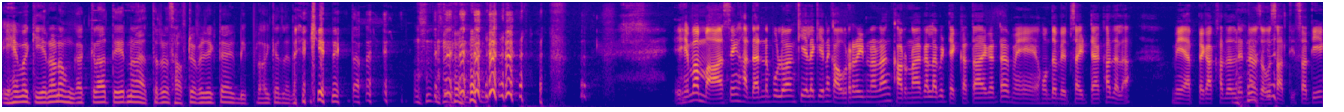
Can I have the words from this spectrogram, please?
එහෙම කියනන හුඟක් කලා තේරනවා ඇතර සොෆ්ට ප්‍රජෙක්ට ඩිප්ලෝයි කරලන කියන එහෙම මාසෙන් හදන්න පුළුවන් කියලා කියන කවුරරන්න නම් කරුණා කල් අපි ටෙක් කතායකට මේ හොඳ වෙබ්සයිට්ටක් හදලා මේ අප එකක් හදල් දෙන්න. සෝ සති සතිය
